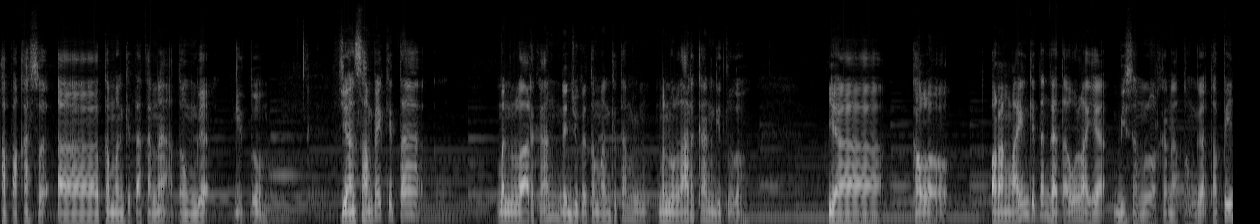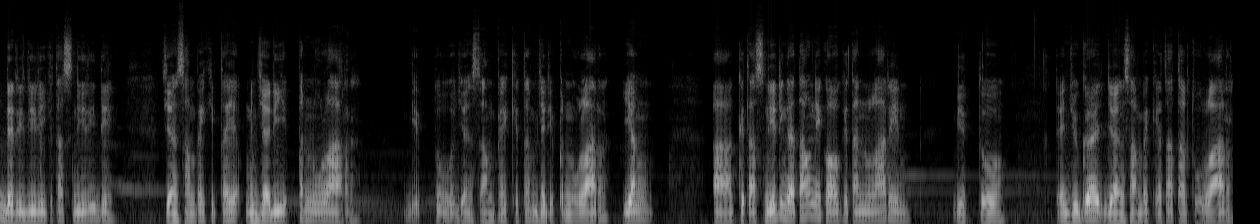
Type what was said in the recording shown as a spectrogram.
Apakah uh, teman kita kena atau enggak gitu. Jangan sampai kita menularkan dan juga teman kita menularkan gitu loh. Ya kalau orang lain kita nggak tahu lah ya bisa menularkan atau enggak. Tapi dari diri kita sendiri deh. Jangan sampai kita menjadi penular gitu. Jangan sampai kita menjadi penular yang uh, kita sendiri nggak tahu nih kalau kita nularin gitu dan juga jangan sampai kita tertular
